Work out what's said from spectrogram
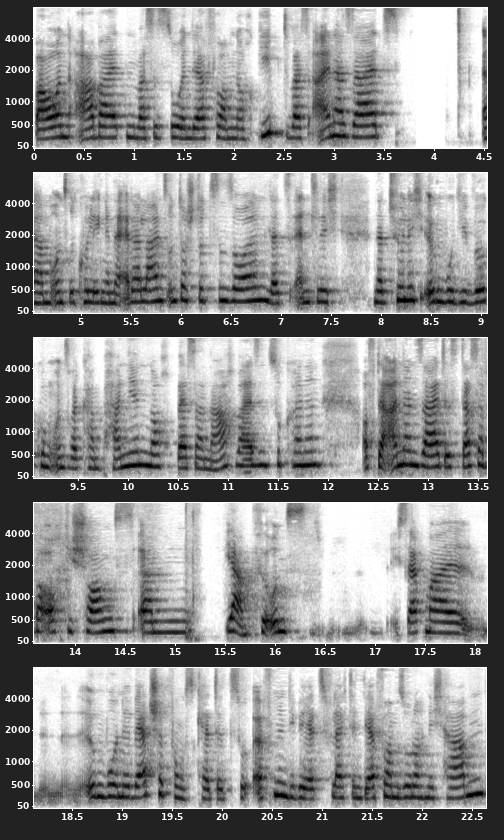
bauen, arbeiten, was es so in der Form noch gibt, was einerseits ähm, unsere Kollegen in der Ad unterstützen sollen, letztendlich natürlich irgendwo die Wirkung unserer Kampagnen noch besser nachweisen zu können. Auf der anderen Seite ist das aber auch die Chance, ähm, ja, für uns ich sag mal, irgendwo eine Wertschöpfungskette zu öffnen, die wir jetzt vielleicht in der Form so noch nicht haben,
